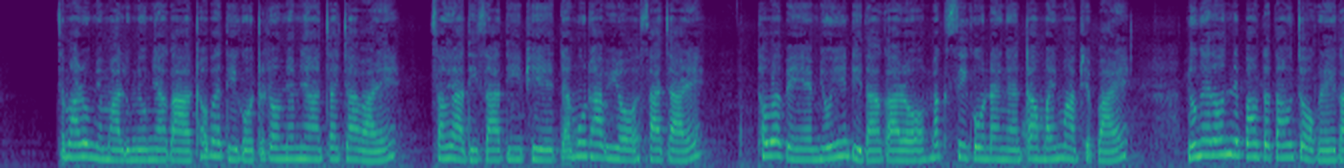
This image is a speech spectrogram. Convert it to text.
။ကျမတို့မြန်မာလူမျိုးများကထောပတ်တီးကိုတော်တော်များများကြိုက်ကြပါတယ်။ဆောင်းရသည့်စားသည့်အဖြစ်တန်မိုးထားပြီးတော့စားကြတယ်။ထောပတ်ပင်ရဲ့မျိုးရင်းဒေသကတော့မက္ကဆီကိုနိုင်ငံတောင်ပိုင်းမှာဖြစ်ပါတယ်။ လွန်ခဲ့သောနှစ်ပေါင်း1000ကျော်ကလေးက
